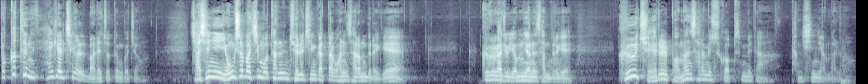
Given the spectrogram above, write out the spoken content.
똑같은 해결책을 말해줬던 거죠. 자신이 용서받지 못하는 죄를 지은 같다고 하는 사람들에게 그걸 가지고 염려하는 사람들에게 그 죄를 범한 사람일 수가 없습니다. 당신이야말로.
